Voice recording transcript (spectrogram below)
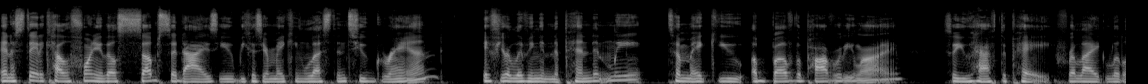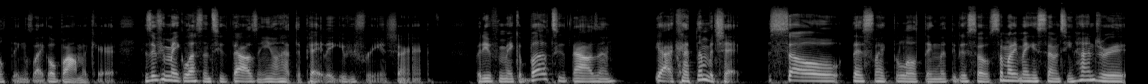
In the state of California, they'll subsidize you because you're making less than two grand if you're living independently to make you above the poverty line. So you have to pay for like little things like Obamacare. Because if you make less than two thousand, you don't have to pay. They give you free insurance. But if you make above two thousand, you gotta cut them a check. So that's like the little thing that they do. So somebody making seventeen hundred,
